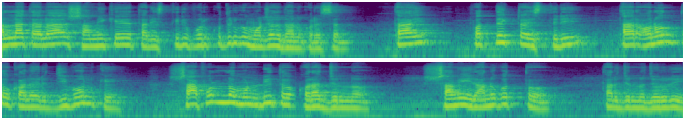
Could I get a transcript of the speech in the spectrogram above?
আল্লাহ তালা স্বামীকে তার স্ত্রীর উপর কতটুকু মর্যাদা দান করেছেন। তাই প্রত্যেকটা স্ত্রী তার অনন্তকালের জীবনকে সাফল্যমণ্ডিত করার জন্য স্বামীর আনুগত্য তার জন্য জরুরি।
